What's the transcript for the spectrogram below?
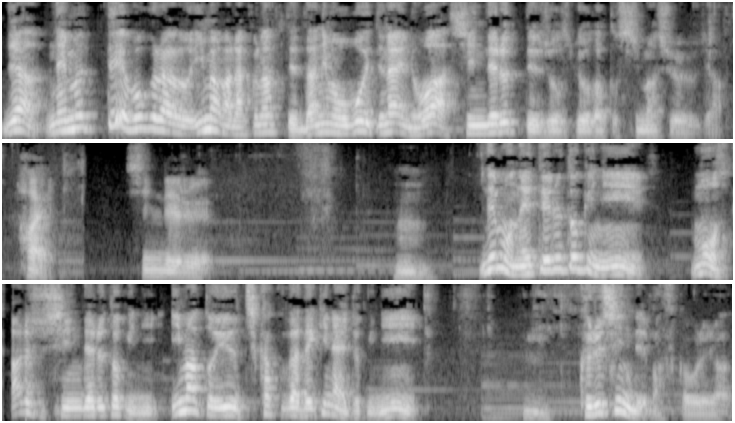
じゃあ、眠って僕らの今がなくなって何も覚えてないのは死んでるっていう状況だとしましょうよ、じゃあ。はい。死んでる。うん。でも寝てる時に、もうある種死んでる時に、今という知覚ができない時にうん。苦しんでますか、俺ら。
